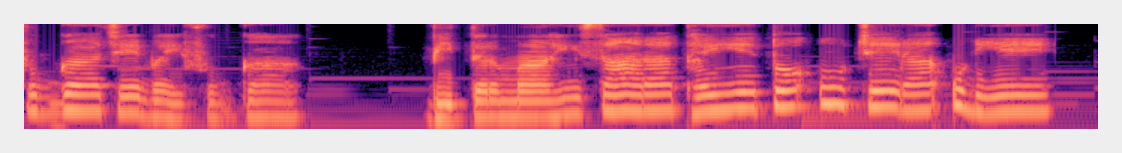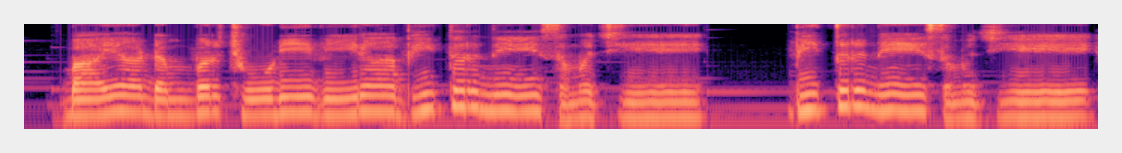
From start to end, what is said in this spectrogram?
ફુગ્ગા છે ભાઈ ફુગ્ગા. ભીતરમાં હી સારા થઈએ તો ઊંચેરા ઉડીએ. બાયા ડંબર છોડી વીરા ભીતરને સમજીએ. ભીતરને સમજીએ.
